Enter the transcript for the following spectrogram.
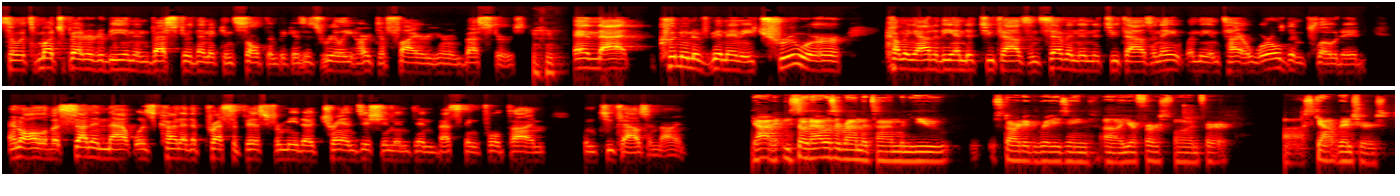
So it's much better to be an investor than a consultant because it's really hard to fire your investors. Mm-hmm. and that couldn't have been any truer coming out of the end of 2007 into 2008 when the entire world imploded. And all of a sudden, that was kind of the precipice for me to transition into investing full time in 2009. Got it. And so that was around the time when you started raising uh, your first fund for uh, Scout Ventures.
